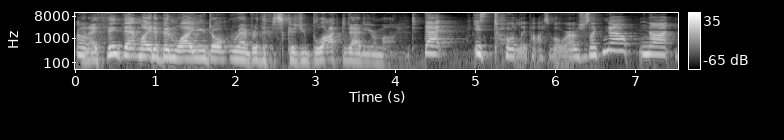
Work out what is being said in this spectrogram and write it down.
And I think that might have been why you don't remember this because you blocked it out of your mind. That is totally possible. Where I was just like, no, not.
